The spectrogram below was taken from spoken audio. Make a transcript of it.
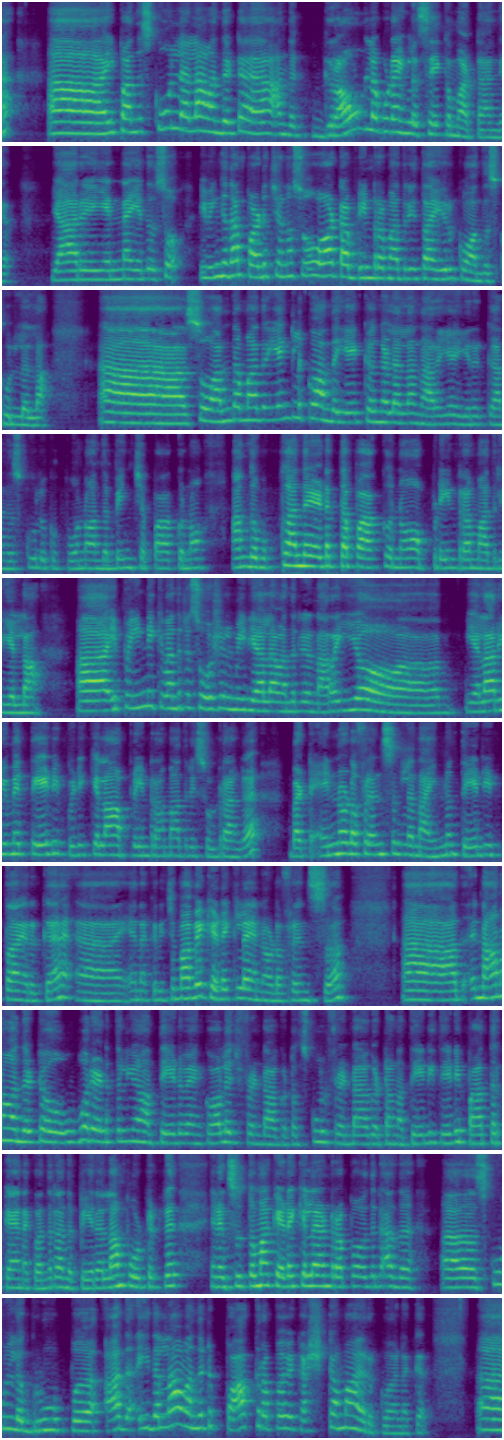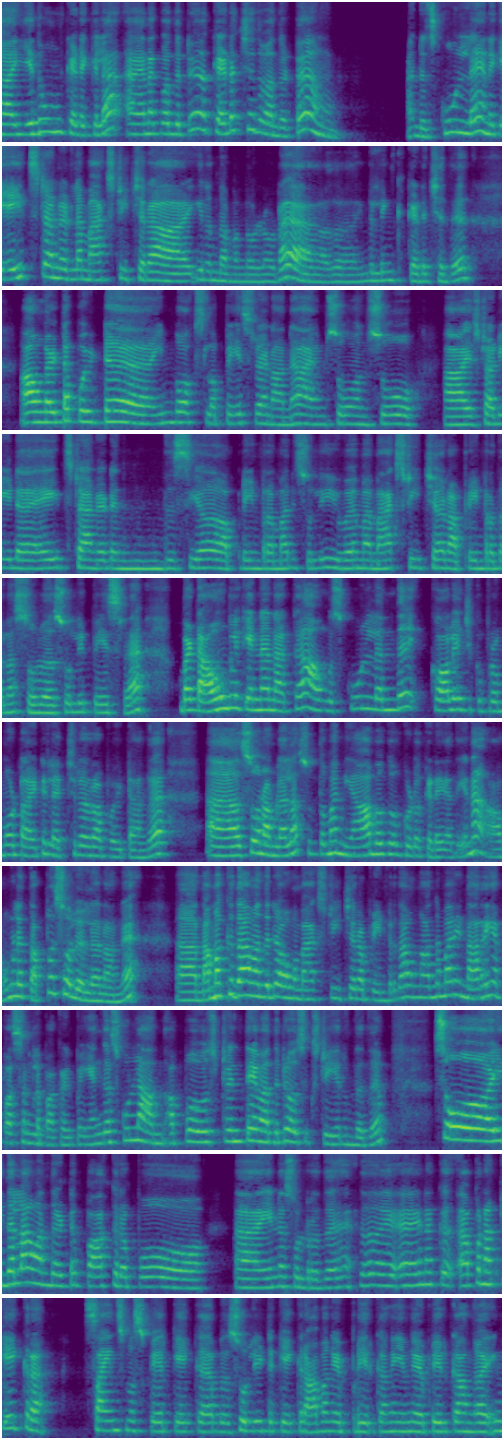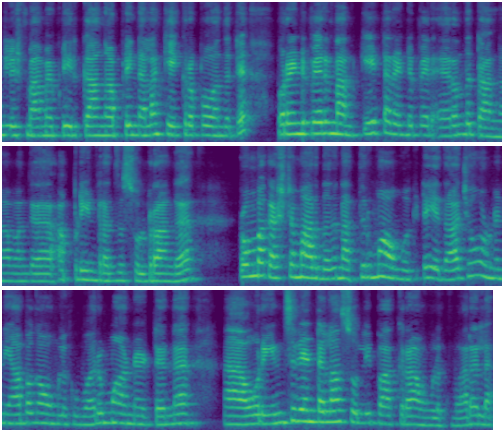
ஆஹ் இப்ப அந்த ஸ்கூல்ல எல்லாம் வந்துட்டு அந்த கிரவுண்ட்ல கூட எங்களை சேர்க்க மாட்டாங்க. யாரு என்ன எது? ஸோ இவங்க தான் படிச்சனும் ஸோ வாட் அப்படின்ற மாதிரி தான் இருக்கும் அந்த ஸ்கூல்லலாம். ஸோ அந்த மாதிரி எங்களுக்கும் அந்த ஏக்கங்கள் எல்லாம் நிறைய இருக்கு. அந்த ஸ்கூலுக்கு போகணும் அந்த பெஞ்சை பார்க்கணும் அங்கே உட்கார்ந்த இடத்த பார்க்கணும் அப்படின்ற மாதிரி எல்லாம் இப்போ இன்னைக்கு வந்துட்டு சோஷியல் மீடியால வந்துட்டு நிறைய எல்லாரையுமே தேடி பிடிக்கலாம் அப்படின்ற மாதிரி சொல்றாங்க. பட் என்னோட ஃப்ரெண்ட்ஸுங்களை நான் இன்னும் தேடிட்டு தான் இருக்கேன். எனக்கு நிஜமாவே கிடைக்கல என்னோட ஃப்ரெண்ட்ஸ் நானும் வந்துட்டு ஒவ்வொரு இடத்துலையும் நான் தேடுவேன். காலேஜ் ஃப்ரெண்ட் ஆகட்டும் ஸ்கூல் ஃப்ரெண்ட் ஆகட்டும் நான் தேடி தேடி பார்த்துருக்கேன். எனக்கு வந்துட்டு அந்த பேரெல்லாம் போட்டுட்டு எனக்கு சுத்தமாக கிடைக்கலன்றப்போ வந்துட்டு அந்த ஸ்கூல்ல குரூப்பு அது இதெல்லாம் வந்துட்டு பார்க்குறப்பவே கஷ்டமா இருக்கும் எனக்கு. எதுவும் கிடைக்கல. எனக்கு வந்துட்டு கிடைச்சது வந்துட்டு அந்த ஸ்கூல்ல எனக்கு எயிட் ஸ்டாண்டர்ட்ல மேக்ஸ் டீச்சரா இருந்தவங்களோட அது இது லிங்க் கிடைச்சது. அவங்கள்ட்ட போயிட்டு இன்பாக்ஸ்ல பேசுறேன் நான். I am so and so I studied eight standard in this year அப்படின்ற மாதிரி சொல்லி யுவர் மை மேக்ஸ் டீச்சர் அப்படின்றதெல்லாம் சொல்ல சொல்லி பேசுகிறேன் பட் அவங்களுக்கு என்னன்னாக்கா அவங்க ஸ்கூல்லேருந்து காலேஜுக்கு ப்ரொமோட் ஆகிட்டு லெக்சரராக போயிட்டாங்க. ஸோ நம்மளெல்லாம் சுத்தமாக ஞாபகம் கூட கிடையாது. ஏன்னா அவங்கள தப்பு சொல்லலை நான். நமக்கு தான் வந்துட்டு அவங்க மேக்ஸ் டீச்சர் அப்படின்றது. அவங்க அந்த மாதிரி நிறைய பசங்களை பார்க்குறேன் இப்போ எங்கள் ஸ்கூலில் அந் அப்போது ஸ்ட்ரென்த்தே வந்துட்டு ஒரு சிக்ஸ்டி இருந்தது. ஸோ இதெல்லாம் வந்துட்டு பார்க்குறப்போ என்ன சொல்றது? எனக்கு அப்போ நான் கேட்குறேன் சயின்ஸ் மிஸ் பேர் கேட்க சொல்லிட்டு கேட்குறேன் அவங்க எப்படி இருக்காங்க? இவங்க எப்படி இருக்காங்க? இங்கிலீஷ் மேம் எப்படி இருக்காங்க? அப்படின்னு எல்லாம் கேட்குறப்போ வந்துட்டு ஒரு ரெண்டு பேர் நான் கேட்ட ரெண்டு பேர் இறந்துட்டாங்க அவங்க அப்படின்றது சொல்றாங்க. ரொம்ப கஷ்டமா இருந்தது. நான் திரும்ப அவங்க கிட்ட ஏதாச்சும் ஒன்று ஞாபகம் அவங்களுக்கு வருமானட்டுன்னு ஒரு இன்சிடென்ட் எல்லாம் சொல்லி பார்க்குறேன் அவங்களுக்கு வரலை.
